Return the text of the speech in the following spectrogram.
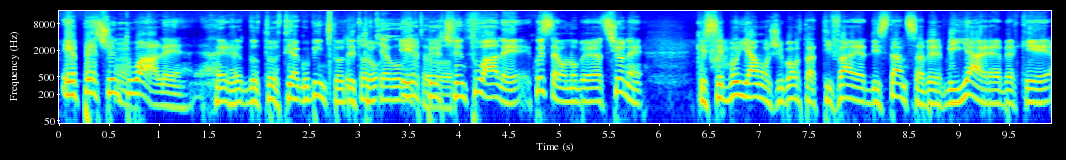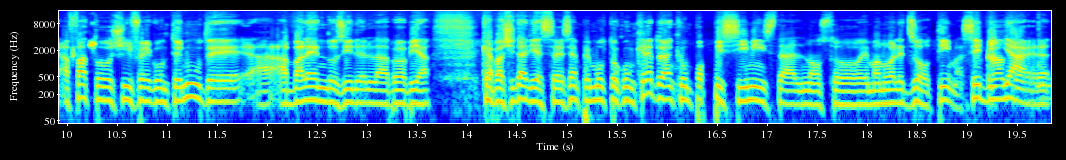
Er percentuale, mm. dottor Tiago Pinto ha detto Tiago Pinto. er percentuale, questa è un'operazione che se vogliamo ci porta a tifare a distanza per Villar perché ha fatto cifre contenute avvalendosi della propria capacità di essere sempre molto concreto e anche un po' pessimista il nostro Emanuele Zotti, ma se Villar...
